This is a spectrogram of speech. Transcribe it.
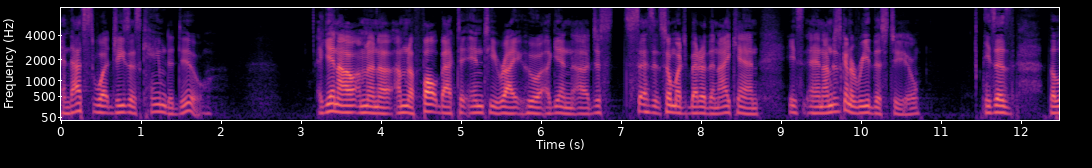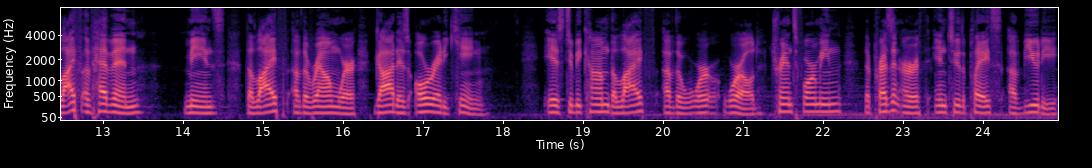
and that's what Jesus came to do. Again, I, am going to I'm gonna fault back to N.T. Wright, who, again, uh, just says it so much better than I can. He's, and I'm just going to read this to you. He says, The life of heaven means the life of the realm where God is already king, is to become the life of the wor- world, transforming the present earth into the place of beauty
